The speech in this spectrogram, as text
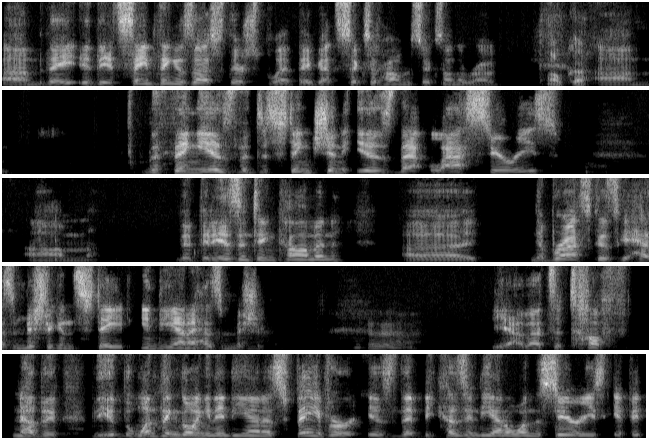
Um, they it, it's same thing as us. They're split. They've got six at home, six on the road. Okay. Um, the thing is, the distinction is that last series um, that that isn't in common. Uh, Nebraska has Michigan State. Indiana has Michigan. Ugh. Yeah, that's a tough. Now the the the one thing going in Indiana's favor is that because Indiana won the series, if it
